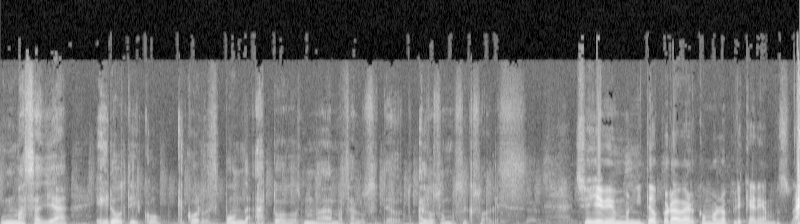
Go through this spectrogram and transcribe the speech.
un más allá erótico que corresponda a todos, no nada más a los, a los homosexuales. Se oye bien bonito, pero a ver cómo lo aplicaríamos.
